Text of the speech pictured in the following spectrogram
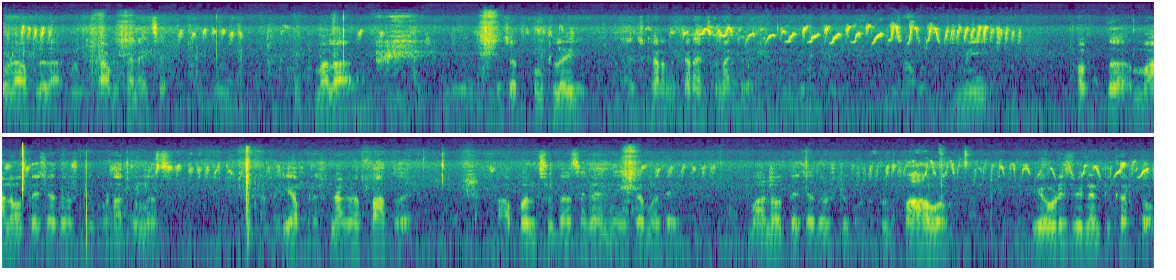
एवढं आपल्याला काम करायचं आहे मला त्याच्यात कुठलंही राजकारण करायचं नाही मी फक्त मानवतेच्या दृष्टिकोनातूनच या प्रश्नाकडे आहे आपण सुद्धा सगळ्यांनी याच्यामध्ये मानवतेच्या दृष्टिकोनातून पाहावं एवढीच विनंती करतो.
